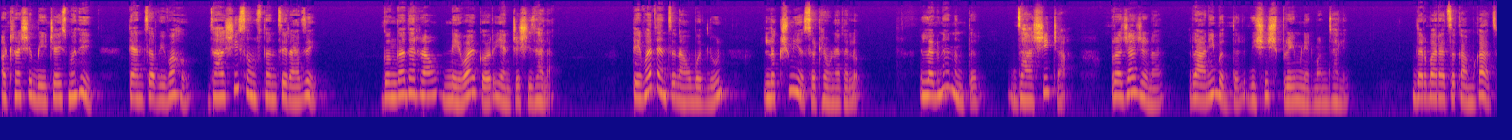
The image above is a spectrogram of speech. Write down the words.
अठराशे बेचाळीसमध्ये त्यांचा विवाह झाशी संस्थांचे राजे गंगाधरराव नेवाळकर यांच्याशी झाला. तेव्हा त्यांचं नाव बदलून लक्ष्मी असं ठेवण्यात आलं. लग्नानंतर झाशीच्या प्रजाजनात राणीबद्दल विशेष प्रेम निर्माण झाले. दरबाराचं कामकाज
